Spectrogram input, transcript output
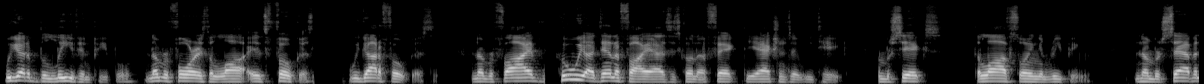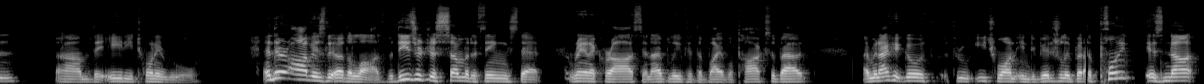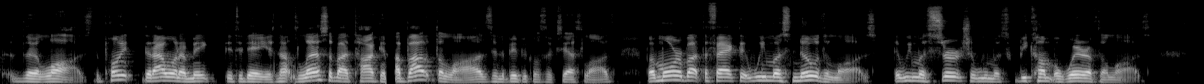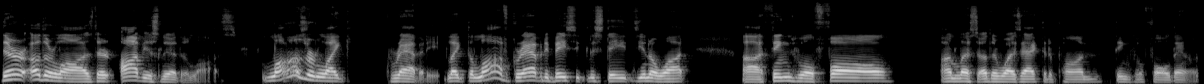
we got to believe in people. Number four is the law is focus. We got to focus. Number five, who we identify as is going to affect the actions that we take. Number six, the law of sowing and reaping. Number seven, um, the 80 20 rule. And there are obviously other laws, but these are just some of the things that ran across and I believe that the Bible talks about. I mean, I could go th- through each one individually, but the point is not the laws. The point that I want to make today is not less about talking about the laws and the biblical success laws, but more about the fact that we must know the laws, that we must search and we must become aware of the laws. There are other laws, there are obviously other laws. Laws are like gravity. Like the law of gravity basically states, you know what? Uh, things will fall unless otherwise acted upon, things will fall down.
